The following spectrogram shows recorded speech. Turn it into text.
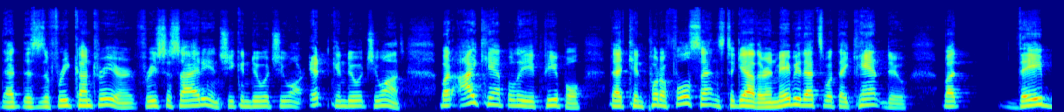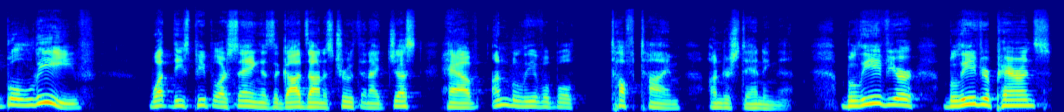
that this is a free country or free society and she can do what she wants. It can do what she wants. But I can't believe people that can put a full sentence together, and maybe that's what they can't do, but they believe what these people are saying is the God's honest truth. And I just have unbelievable tough time understanding that. Believe your believe your parents,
